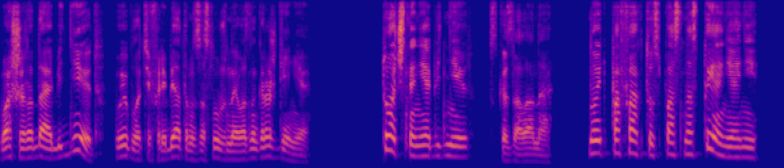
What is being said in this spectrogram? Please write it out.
ваши рода обеднеют, выплатив ребятам заслуженное вознаграждение?» «Точно не обеднеют», — сказала она. «Но ведь по факту спас нас ты, а не они».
